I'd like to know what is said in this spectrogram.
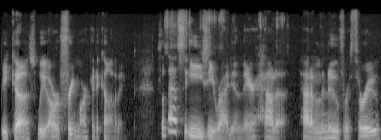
because we are a free market economy. So that's the easy right in there, how to how to maneuver through.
